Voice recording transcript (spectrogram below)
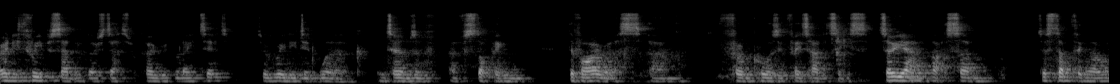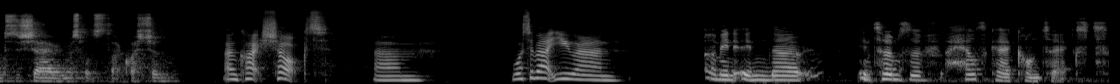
only 3% of those deaths were COVID related. So it really did work in terms of, of stopping the virus um, from causing fatalities. So, yeah, that's um, just something that I wanted to share in response to that question. I'm quite shocked. Um, what about you, Anne? I mean, in uh, in terms of healthcare context,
